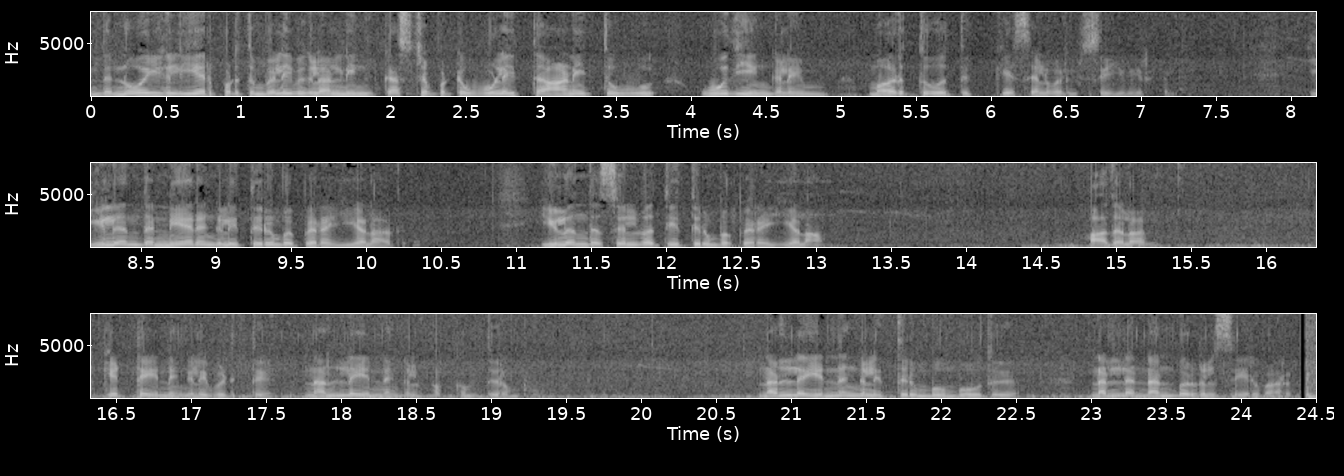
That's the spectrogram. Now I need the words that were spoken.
இந்த நோய்கள் ஏற்படுத்தும் விளைவுகளால் நீங்கள் கஷ்டப்பட்டு உழைத்த அனைத்து ஊ ஊதியங்களையும் மருத்துவத்துக்கே செலவழிவு செய்வீர்கள். இழந்த நேரங்களை திரும்ப பெற இயலாது. இழந்த செல்வத்தை திரும்ப பெற இயலாம். ஆதலால் கெட்ட எண்ணங்களை விடுத்து நல்ல எண்ணங்கள் பக்கம் திரும்பும் நல்ல எண்ணங்களை திரும்பும்போது நல்ல நண்பர்கள் சேர்வார்கள்.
